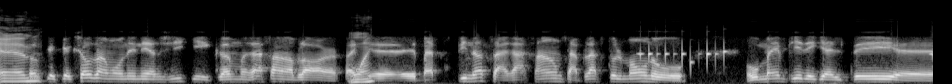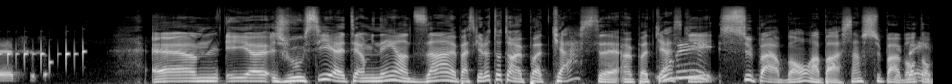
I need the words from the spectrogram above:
euh... Donc, il y a quelque chose dans mon énergie qui est comme rassembleur. Fait que, euh, ma petite pinotte, ça rassemble, ça place tout le monde au, au même pied d'égalité. Euh, c'est ça. Euh, et je veux aussi terminer en disant, parce que là, toi, tu as un podcast, un podcast qui est super bon en passant, super bon ton,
